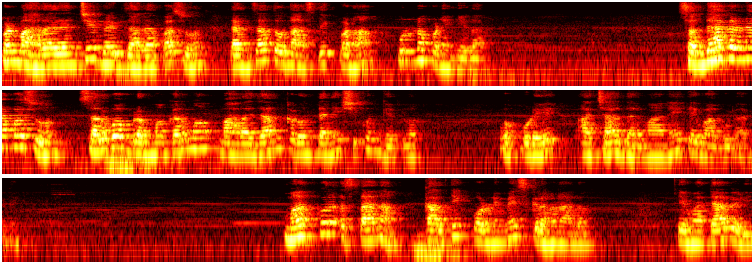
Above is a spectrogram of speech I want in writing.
पण महाराजांची भेट झाल्यापासून त्यांचा तो नास्तिकपणा पूर्णपणे गेला. संध्या करण्यापासून सर्व ब्रह्मकर्म महाराजांकडून त्यांनी शिकून घेतलं व पुढे आचार धर्माने ते वागू लागले. महत्पूर असताना कार्तिक पौर्णिमेस ग्रहण आलं. तेव्हा त्यावेळी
